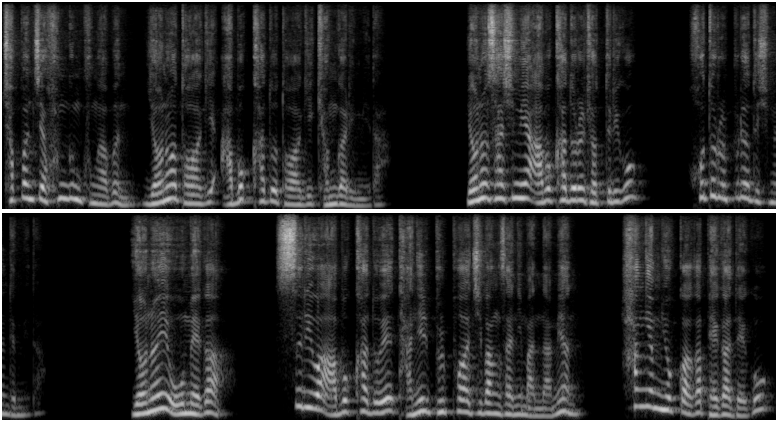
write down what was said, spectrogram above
첫 번째 황금궁합은 연어 더하기 아보카도 더하기 견과류입니다. 연어 사시미에 아보카도를 곁들이고 호두를 뿌려 드시면 됩니다. 연어의 오메가 3와 아보카도의 단일 불포화 지방산이 만나면 항염 효과가 배가 되고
